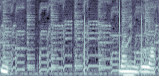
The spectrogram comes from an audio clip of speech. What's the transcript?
Hmm. Blue waffles.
